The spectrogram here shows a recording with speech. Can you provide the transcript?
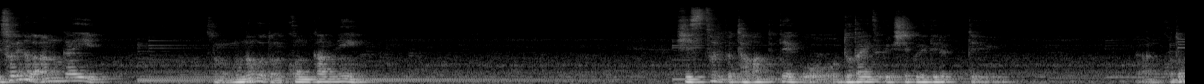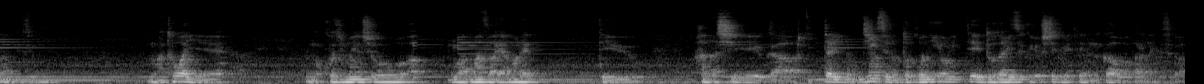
そういうのが案外その物事の根幹にひっそりと溜まっててこう土台作りしてくれてるっていうあことなんですよね。まあ、とはいえ小島よしおはまず謝れっていう話が一体人生のどこにおいて土台作りをしてくれてるのかは分からないですが、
